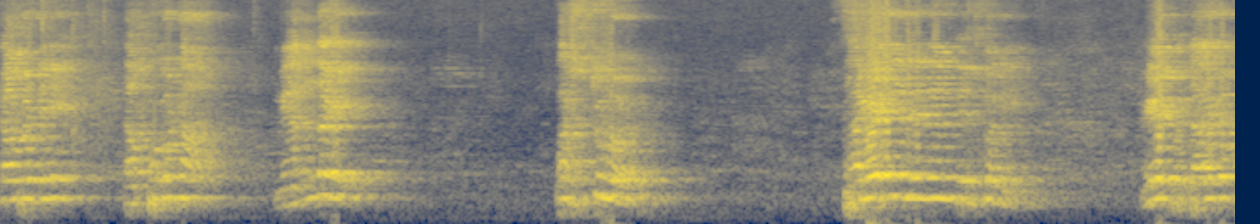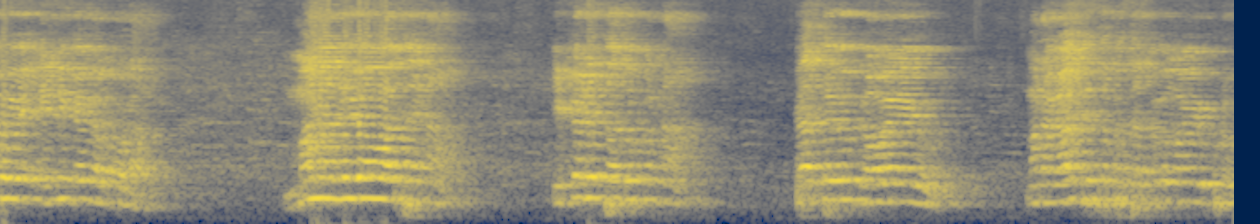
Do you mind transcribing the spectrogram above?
కాబట్టి తప్పకుండా మీ అందరి ఫస్ట్ వర్డ్ సరైన నిర్ణయం తీసుకొని రేపు జరగబోయే ఎన్నికల్లో కూడా మన దిగవాసైన ఇక్కడే చదువుకున్న పెద్దలు గవర్నరు మన రాజ్యసభ సభ్యులు ఇప్పుడు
